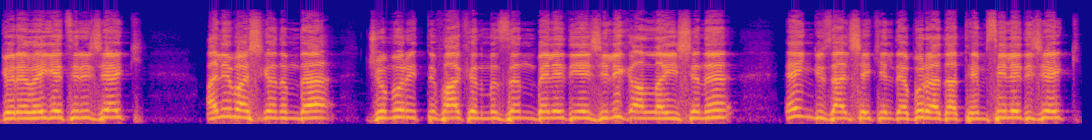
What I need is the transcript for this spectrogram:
göreve getirecek. Ali Başkanım da Cumhur İttifakımızın belediyecilik anlayışını en güzel şekilde burada temsil edecek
